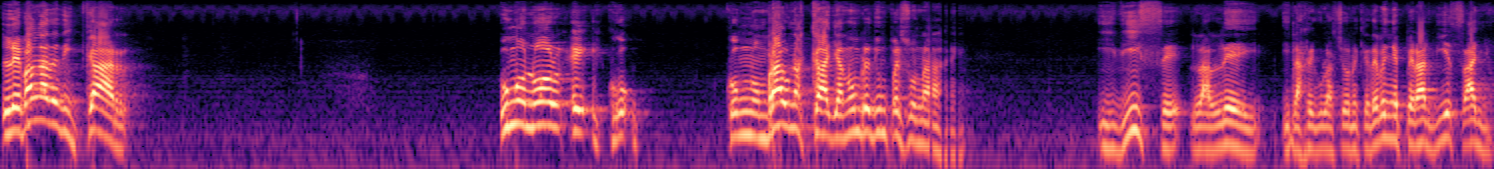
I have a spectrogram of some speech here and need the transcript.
le van a dedicar un honor eh, con, nombrar una calle a nombre de un personaje y dice la ley y las regulaciones que deben esperar 10 años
